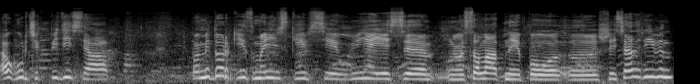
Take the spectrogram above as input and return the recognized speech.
огурчик 50. Помидорки измаильские все. У меня есть э, салатные по э, 60 гривен.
